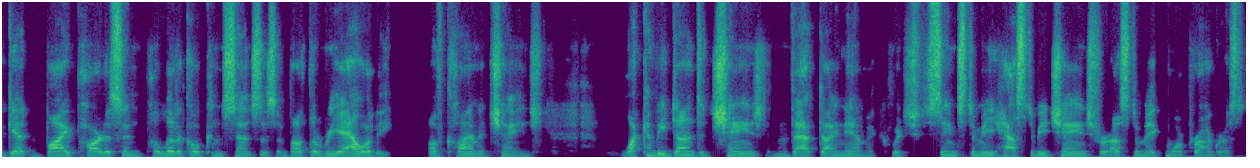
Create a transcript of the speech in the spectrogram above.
get bipartisan political consensus about the reality of climate change. What can be done to change that dynamic, which seems to me has to be changed for us to make more progress?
